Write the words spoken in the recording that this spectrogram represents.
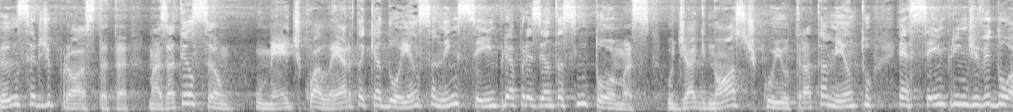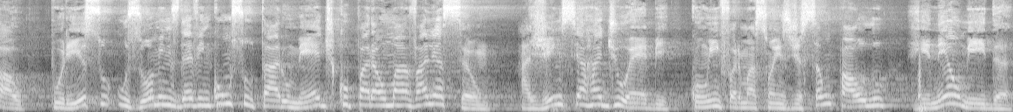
câncer de próstata, mas atenção, o médico alerta que a doença nem sempre apresenta sintomas. O diagnóstico e o tratamento é sempre individual. Por isso, os homens devem consultar o médico para uma avaliação. Agência Rádio Web, com informações de São Paulo, Renê Almeida.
